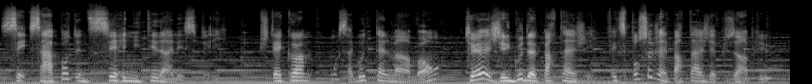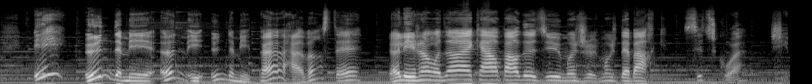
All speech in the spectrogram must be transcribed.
c'est ça apporte une sérénité dans l'esprit. J'étais comme, oh, ça goûte tellement bon que j'ai le goût de le partager. Fait que c'est pour ça que je le partage de plus en plus. Et une de mes, une, de mes peurs avant, c'était là, les gens vont dire hey, Carl, parle de Dieu, moi je, moi, je débarque. Sais-tu quoi? J'ai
